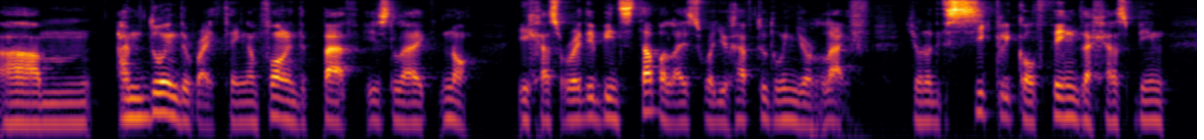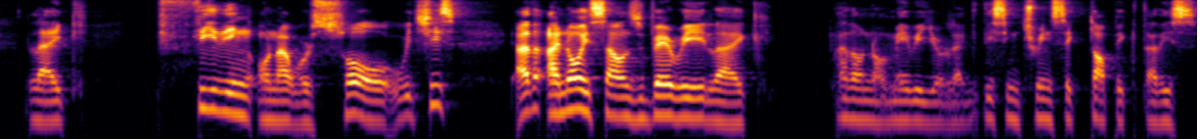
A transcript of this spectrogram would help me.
um i'm doing the right thing. I'm following the path. It's like no it has already been stabilized what you have to do in your life. You know the cyclical thing that has been like feeding on our soul which is—I know it sounds very like i don't know maybe you're like this intrinsic topic that is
